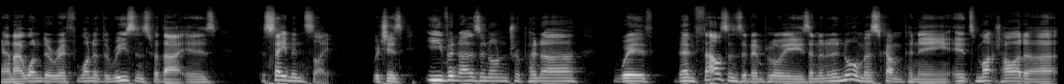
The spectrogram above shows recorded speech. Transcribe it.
And I wonder if one of the reasons for that is the same insight, which is even as an entrepreneur with then thousands of employees and an enormous company, it's much harder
